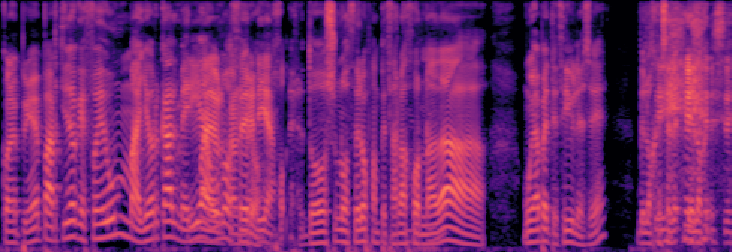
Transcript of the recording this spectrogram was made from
Con el primer partido que fue un Mallorca-Almería Mallorca, 1-0. Almería. Joder, 2-1-0 para empezar la jornada muy apetecibles, ¿eh? De los, que se le, de, los, Sí,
